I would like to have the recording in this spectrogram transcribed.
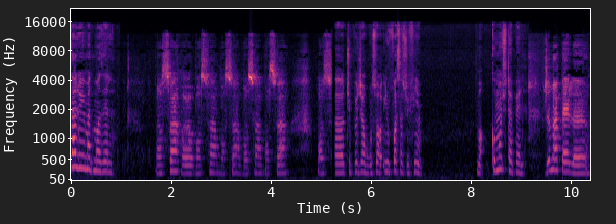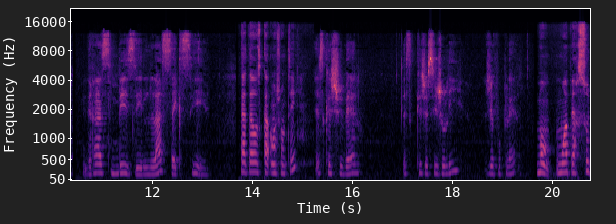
Salut, mademoiselle. Bonsoir, euh, bonsoir, bonsoir, bonsoir, bonsoir, bonsoir. Euh, tu peux dire bonsoir une fois, ça suffit. hein. Bon, comment tu t'appelles? Je m'appelle euh, Grace Mbizi, la sexy. Tata Oscar, enchantée. Est-ce que je suis belle? Est-ce que je suis jolie? Je vous plais Bon, moi perso,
